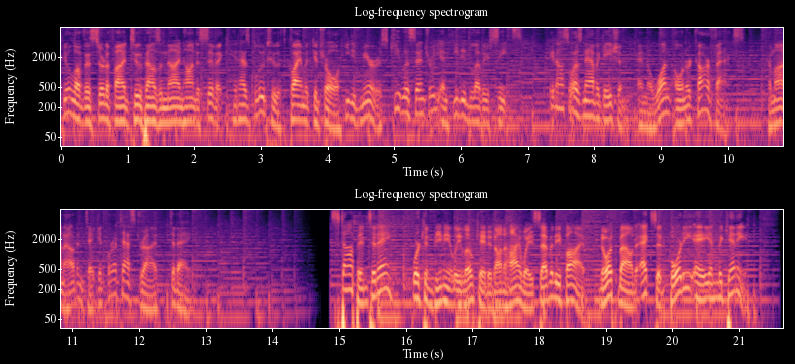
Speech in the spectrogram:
You'll love this certified 2009 Honda Civic. It has Bluetooth, climate control, heated mirrors, keyless entry, and heated leather seats. It also has navigation and the one owner Carfax. Come on out and take it for a test drive today. Stop in today. We're conveniently located on Highway 75, northbound exit 40A in McKinney.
